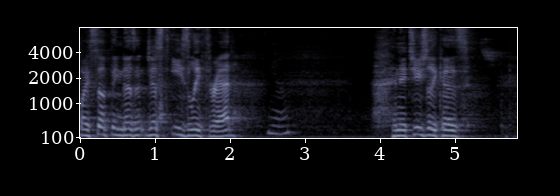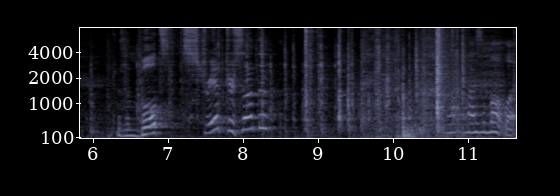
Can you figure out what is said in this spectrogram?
why something doesn't just easily thread, Yeah. and it's usually because because the bolt's stripped or something. Well, how's the bolt look?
